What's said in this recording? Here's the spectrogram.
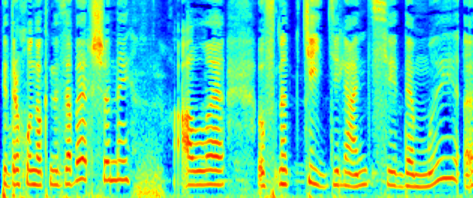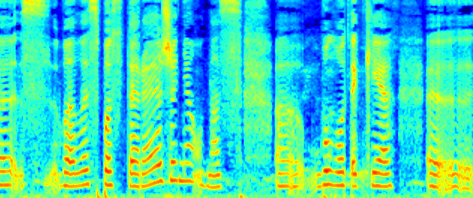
підрахунок не завершений, але в, на тій ділянці, де ми е, вели спостереження, у нас е, було таке. е,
